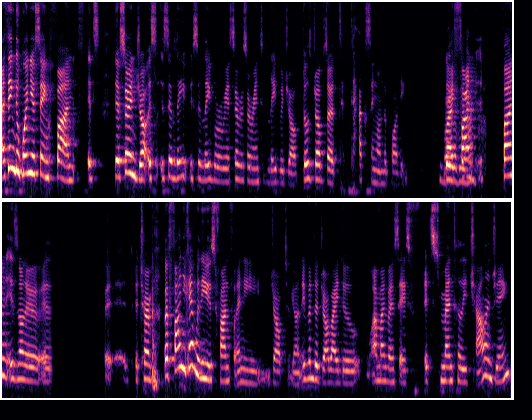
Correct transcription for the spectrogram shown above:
I think that when you're saying fun, it's there's certain job. It's, it's a lab, it's a labor or service oriented labor job. Those jobs are t- taxing on the body, right? Yeah, fun, fun is not a, a, a term, but fun you can't really use fun for any job to be honest. Even the job I do, I'm not going to say it's, it's mentally challenging,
